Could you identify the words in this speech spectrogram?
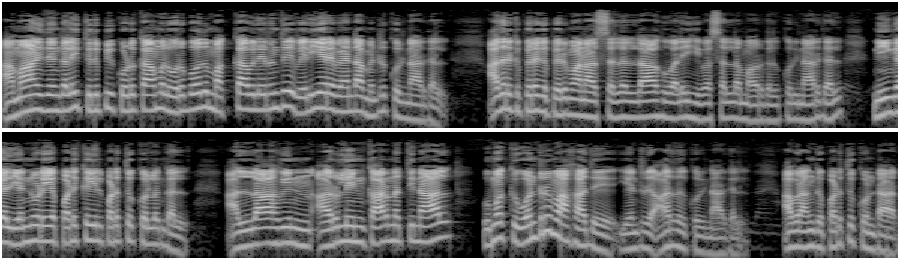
அமானிதங்களை திருப்பி கொடுக்காமல் ஒருபோதும் மக்காவிலிருந்து வெளியேற வேண்டாம் என்று கூறினார்கள். அதற்கு பிறகு பெருமானார் செல்லல்லாஹு அலிஹி வசல்லம் அவர்கள் கூறினார்கள் நீங்கள் என்னுடைய படுக்கையில் படுத்துக்கொள்ளுங்கள் அல்லாஹ்வின் அருளின் காரணத்தினால் உமக்கு ஒன்றுமாகாது என்று ஆறுதல் கூறினார்கள். அவர் அங்கு படுத்துக்கொண்டார்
